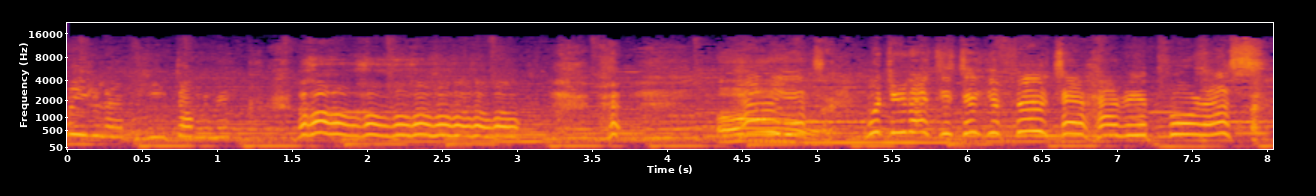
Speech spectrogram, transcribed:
We love you, Dominic. Oh. Oh. Harriet, would you like to take a photo, Harriet, for us?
